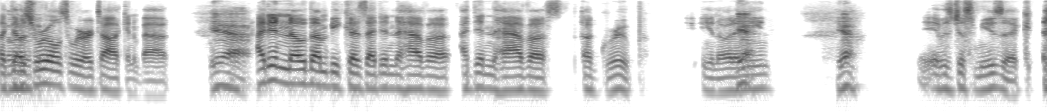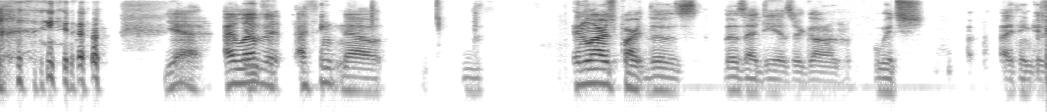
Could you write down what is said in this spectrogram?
Like those rules we were talking about. Yeah. I didn't know them because I didn't have a I didn't have a a group. You know what Yeah. I mean? Yeah. It was just music. you know? Yeah, I love it. I think now, in large part, those those ideas are gone, which I think is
